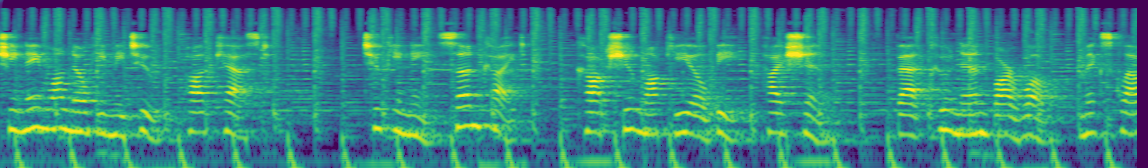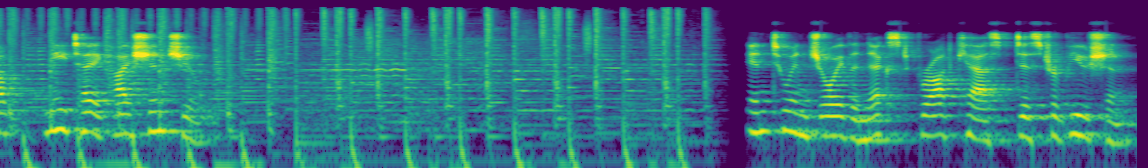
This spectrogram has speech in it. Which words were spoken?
Shine wa no hi me too, podcast. Tuki ni sun kite. Kokshu makio b, hai shin. Bat kunan bar wo, mix cloud, ni tag hai shin chu. In to enjoy the next broadcast distribution.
